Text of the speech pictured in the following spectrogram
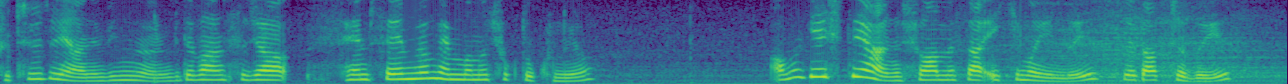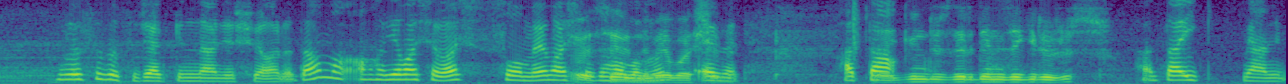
Kötüydü yani bilmiyorum. Bir de ben sıcağı hem sevmiyorum hem bana çok dokunuyor. Ama geçti yani. Şu an mesela Ekim ayındayız ve Datça'dayız. Burası da sıcak günler yaşıyor arada ama aha, yavaş yavaş soğumaya başladı Evet, havamız. başladı. Evet. Hatta E, gündüzleri denize giriyoruz. hatta ilk yani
